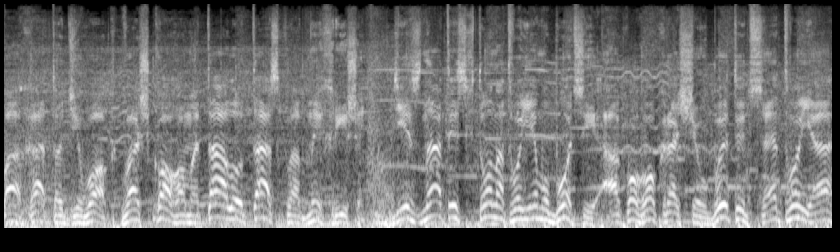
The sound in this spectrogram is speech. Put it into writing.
багато дівок, важкого металу та складних рішень. Дізнатись, хто на твоєму боці, а кого краще вбити, це твоя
